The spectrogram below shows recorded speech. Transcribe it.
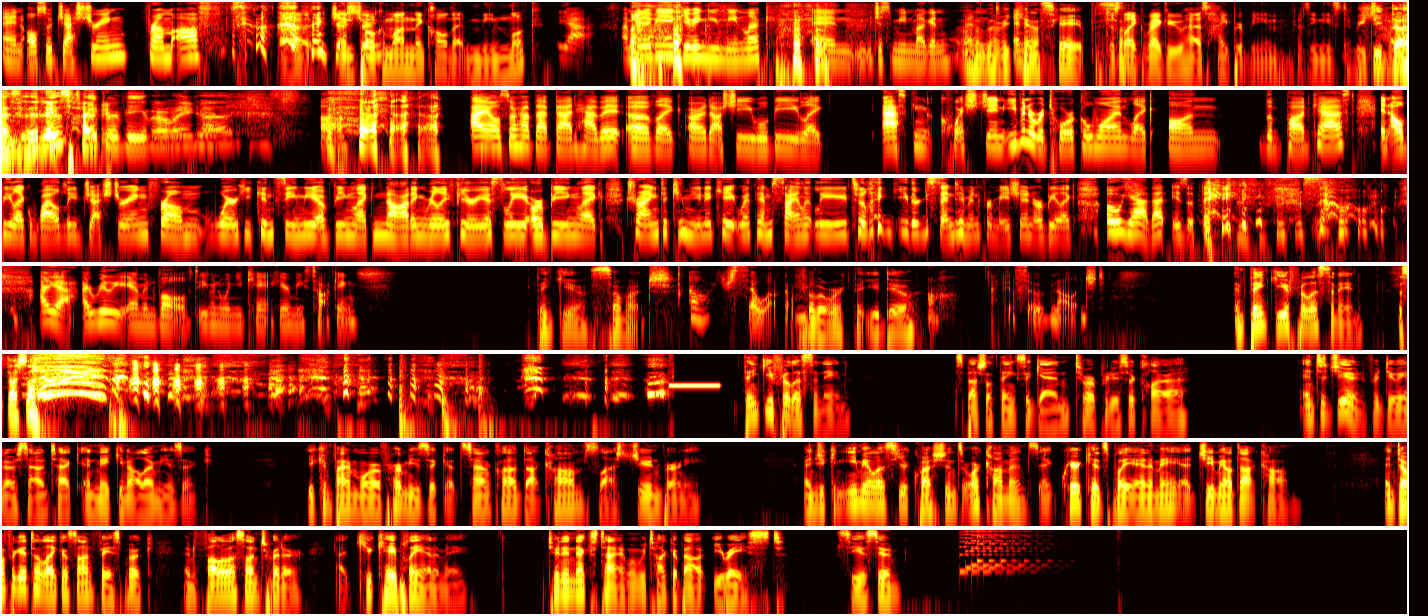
and also gesturing from off. Uh, in gesturing. Pokemon, they call that mean look. Yeah. I'm going to be giving you mean look and just mean mugging. and, And, then we and- can't escape. Just So- like Regu has Hyper Beam because he needs to reach. he does. It is hyper beam. Oh my god. uh, I also have that bad habit of like Aradashi will be like asking a question, even a rhetorical one, like on the podcast and I'll be like wildly gesturing from where he can see me of being like nodding really furiously or being like trying to communicate with him silently to like either send him information or be like, "Oh yeah, that is a thing." so I yeah, I really am involved even when you can't hear me talking. Thank you so much Oh, you're so welcome. for the work that you do. Oh, I feel so acknowledged. And thank you for listening. A special Thank you for listening. Special thanks again to our producer Clara and to June for doing our sound tech and making all our music. You can find more of her music at soundcloud.com slash juneburney. And you can email us your questions or comments at queerkidsplayanime at gmail.com. And don't forget to like us on Facebook and follow us on Twitter at QKPlayAnime. Tune in next time when we talk about Erased. See you soon.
